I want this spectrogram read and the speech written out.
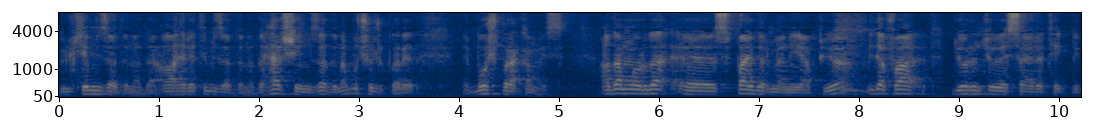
ülkemiz adına da, ahiretimiz adına da, her şeyimiz adına bu çocukları e, boş bırakamayız. Adam orada e, Spider-Man'i yapıyor. Bir defa görüntü vesaire teknik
